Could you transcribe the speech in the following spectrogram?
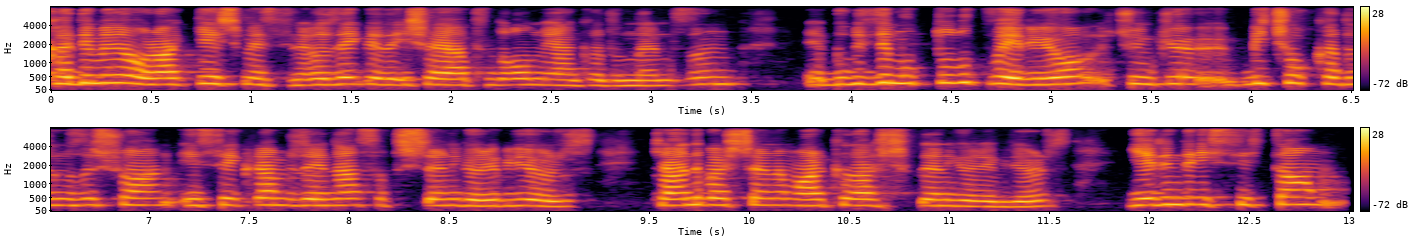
kademeli olarak geçmesini, özellikle de iş hayatında olmayan kadınlarımızın bu bize mutluluk veriyor. Çünkü birçok kadınımızın şu an Instagram üzerinden satışlarını görebiliyoruz. Kendi başlarına markalaştıklarını görebiliyoruz. Yerinde istihdam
